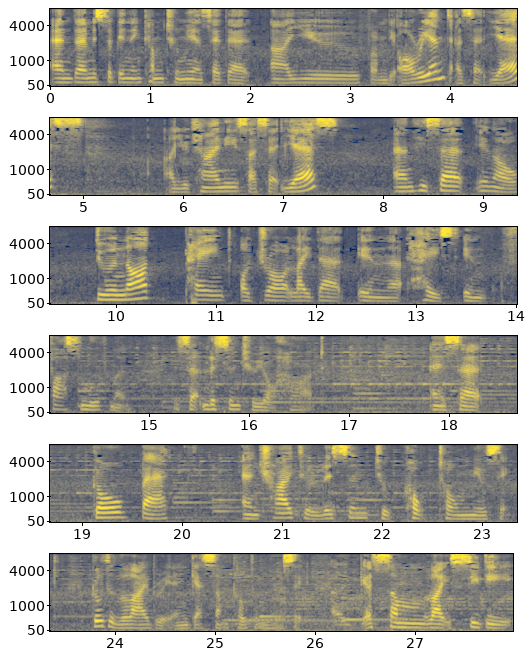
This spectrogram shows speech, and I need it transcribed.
And then Mr. Binning come to me and said that, are you from the Orient? I said, yes. Are you Chinese? I said, Yes. And he said, You know, do not paint or draw like that in haste, in fast movement. He said, Listen to your heart. And he said, Go back and try to listen to tone music. go to the library and get some Koto music, uh, get some like CD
